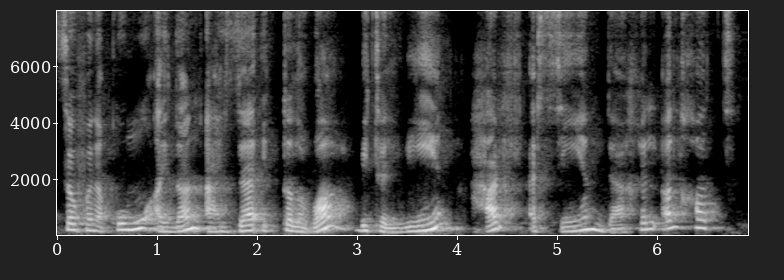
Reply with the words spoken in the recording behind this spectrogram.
سوف نقوم أيضا أعزائي الطلبة بتلوين حرف السين داخل الخط.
